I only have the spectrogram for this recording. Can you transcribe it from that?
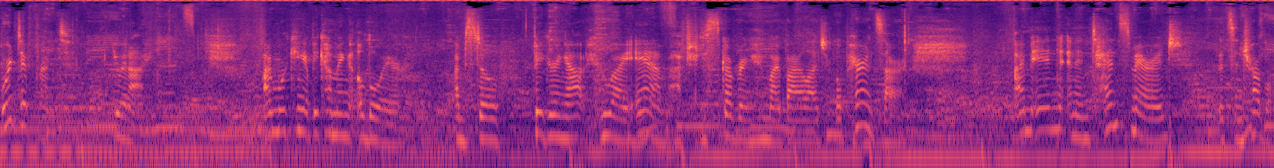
We're different, you and I. I'm working at becoming a lawyer. I'm still figuring out who I am after discovering who my biological parents are. I'm in an intense marriage that's in trouble.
